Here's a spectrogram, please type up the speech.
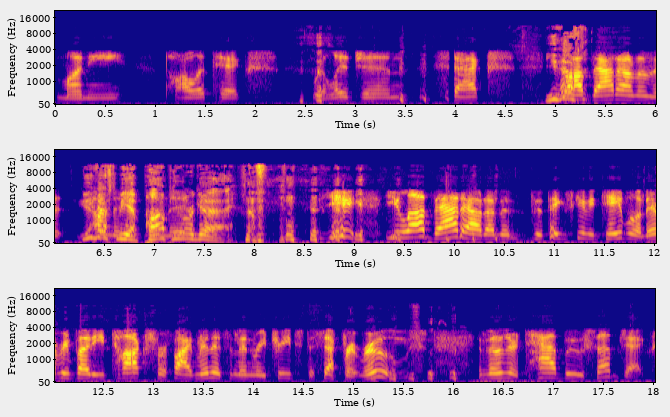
money, politics, religion, sex, you lob have to, that out on the. You have to be a popular the, guy. you, you lob that out on the, the Thanksgiving table, and everybody talks for five minutes and then retreats to separate rooms. those are taboo subjects,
